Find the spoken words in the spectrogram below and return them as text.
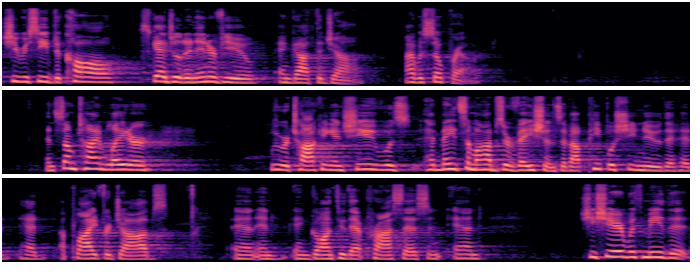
she received a call, scheduled an interview, and got the job. I was so proud. And sometime later, we were talking, and she was, had made some observations about people she knew that had, had applied for jobs and, and, and gone through that process. And, and she shared with me that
